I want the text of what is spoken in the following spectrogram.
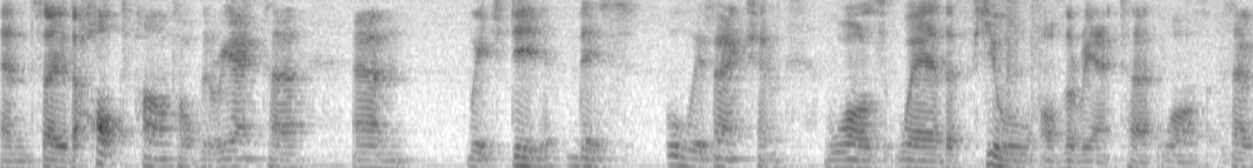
and so the hot part of the reactor, um, which did this all this action was where the fuel of the reactor was. So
